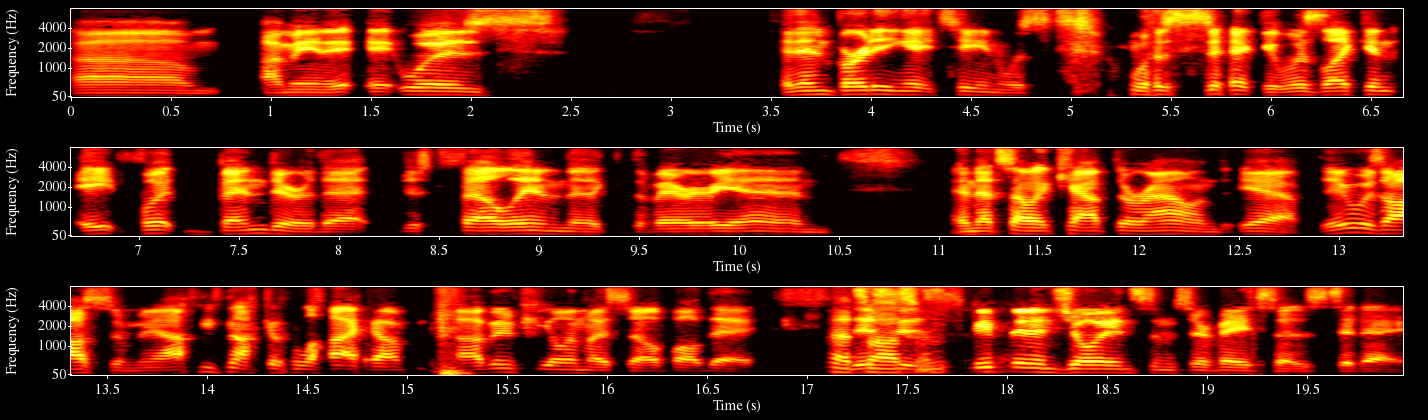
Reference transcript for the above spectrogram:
Um, I mean, it, it was, and then birdieing 18 was was sick. It was like an eight foot bender that just fell in the, the very end, and that's how it capped around. Yeah, it was awesome. Man. I'm not gonna lie, I'm, I've been feeling myself all day. That's This awesome. is- we've been enjoying some cervezas today.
